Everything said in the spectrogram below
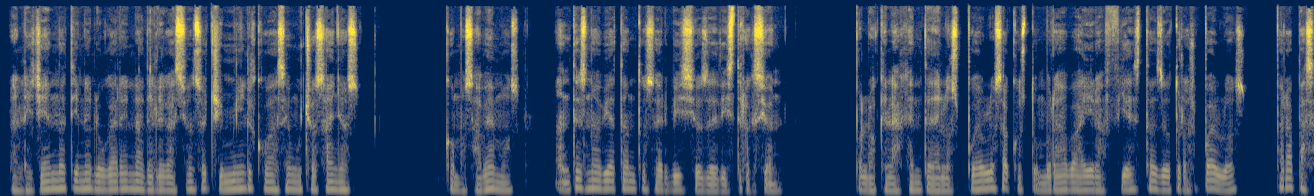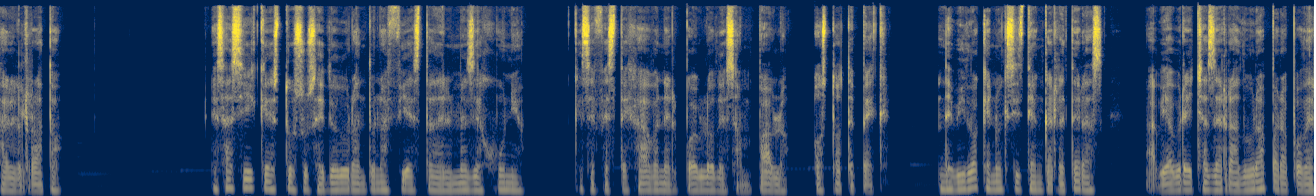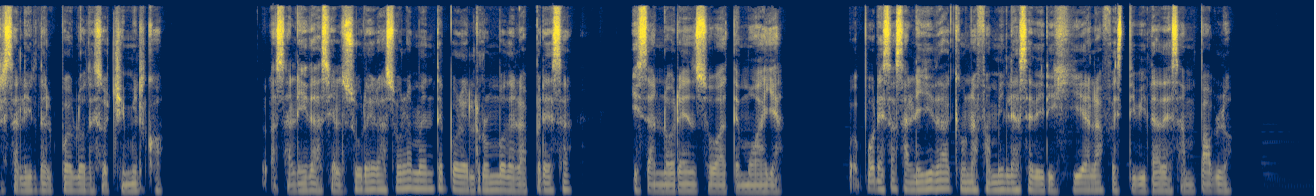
La leyenda tiene lugar en la delegación Xochimilco hace muchos años. Como sabemos, antes no había tantos servicios de distracción, por lo que la gente de los pueblos acostumbraba a ir a fiestas de otros pueblos para pasar el rato. Es así que esto sucedió durante una fiesta del mes de junio que se festejaba en el pueblo de San Pablo, Ostotepec. Debido a que no existían carreteras, había brechas de herradura para poder salir del pueblo de Xochimilco. La salida hacia el sur era solamente por el rumbo de la presa y San Lorenzo a Temoaya. Fue por esa salida que una familia se dirigía a la festividad de San Pablo.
